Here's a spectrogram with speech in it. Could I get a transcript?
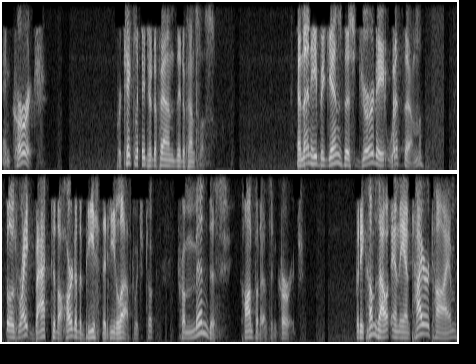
and courage, particularly to defend the defenseless. And then he begins this journey with them, goes right back to the heart of the beast that he left, which took tremendous confidence and courage. But he comes out, and the entire time,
